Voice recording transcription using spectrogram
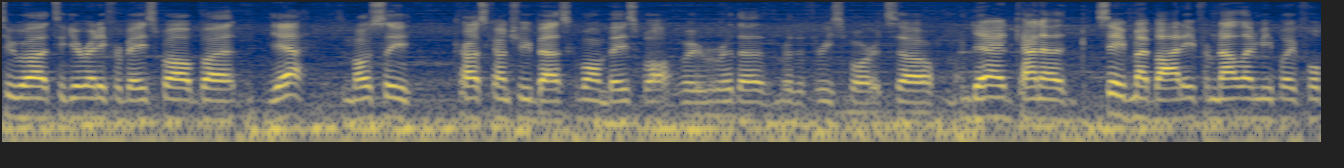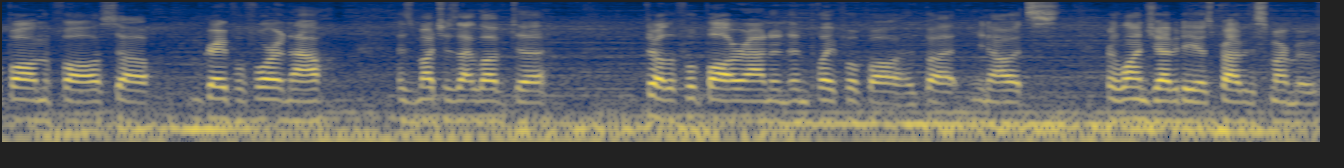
to uh, to get ready for baseball. But yeah, mostly cross country, basketball, and baseball. We're, we're, the we're the three sports. So dad kind of saved my body from not letting me play football in the fall. So I'm grateful for it now as much as I love to throw the football around and, and play football, but you know, it's for longevity is probably the smart move.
